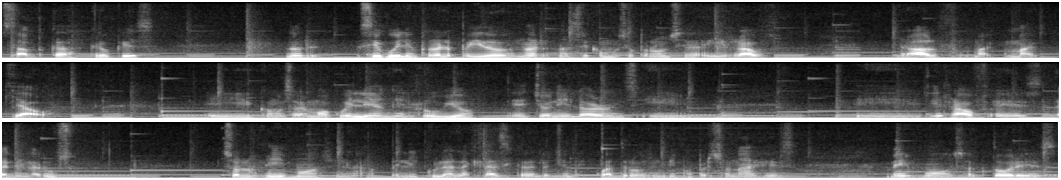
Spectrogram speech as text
Zabka, creo que es. No, sí, William, pero el apellido no, sé cómo se pronuncia, y Ralph, Ralph Macchiao. Y como sabemos, William, el rubio, eh, Johnny Lawrence y y, Ralph es Daniel LaRusso. Son los mismos en la película, la clásica del 84, los mismos personajes, mismos actores,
